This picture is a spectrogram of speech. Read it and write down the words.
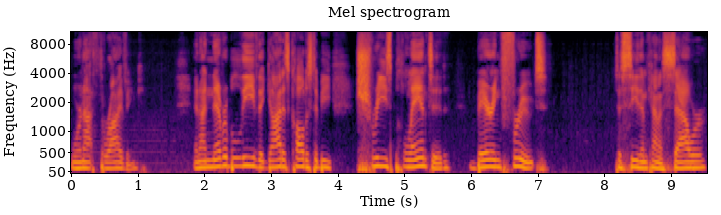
We're not thriving. And I never believe that God has called us to be trees planted, bearing fruit, to see them kind of sour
